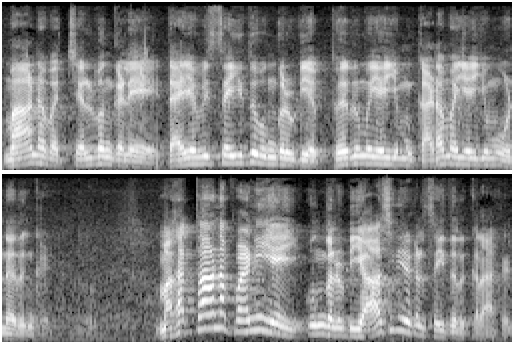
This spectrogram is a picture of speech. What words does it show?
மாணவ செல்வங்களே தயவு செய்து உங்களுடைய பெருமையையும் கடமையையும் உணருங்கள். மகத்தான பணியை உங்களுடைய ஆசிரியர்கள் செய்திருக்கிறார்கள்.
